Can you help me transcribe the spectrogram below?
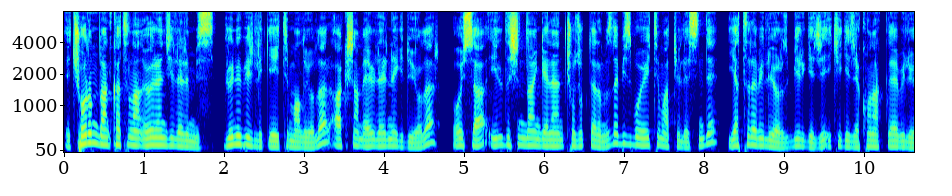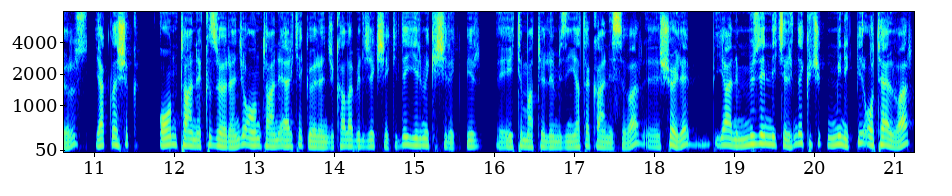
e, Çorum'dan katılan öğrencilerimiz günübirlik eğitim alıyorlar. Akşam evlerine gidiyorlar. Oysa il dışından gelen çocuklarımız da biz bu eğitim atölyesinde yatırabiliyoruz. Bir gece, iki gece konaklayabiliyoruz. Yaklaşık 10 tane kız öğrenci, 10 tane erkek öğrenci kalabilecek şekilde 20 kişilik bir e, eğitim atölyemizin yatakhanesi var. E, şöyle yani müzenin içerisinde küçük minik bir otel var.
